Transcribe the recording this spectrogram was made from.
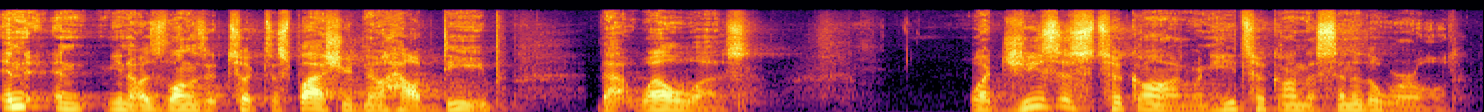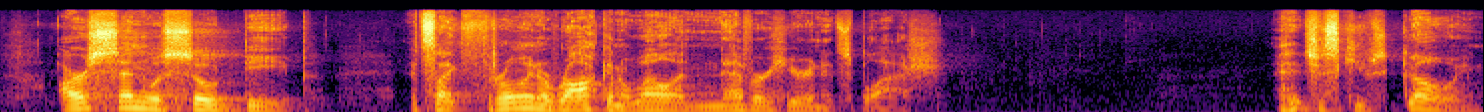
And, and, you know, as long as it took to splash, you'd know how deep that well was. What Jesus took on when he took on the sin of the world, our sin was so deep It's like throwing a rock in a well and never hearing it splash. And it just keeps going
